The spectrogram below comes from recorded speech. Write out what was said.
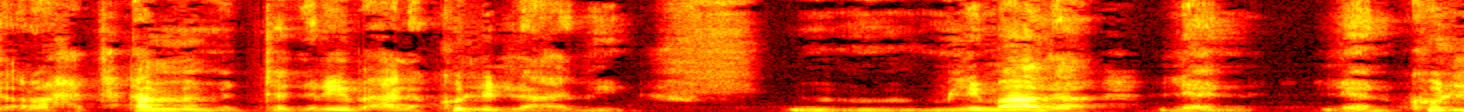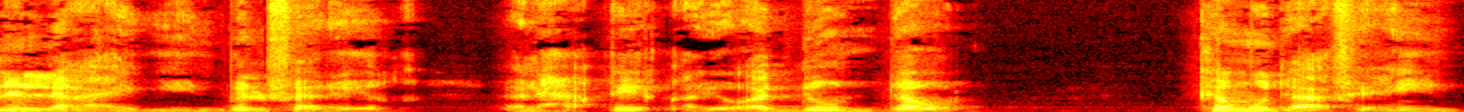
راح تحمم التدريب على كل اللاعبين. لماذا؟ لأن لأن كل اللاعبين بالفريق الحقيقة يؤدون دور كمدافعين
